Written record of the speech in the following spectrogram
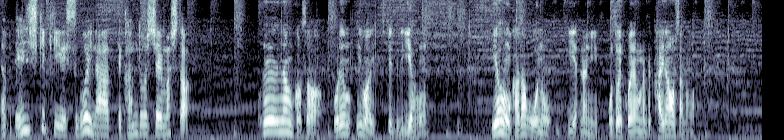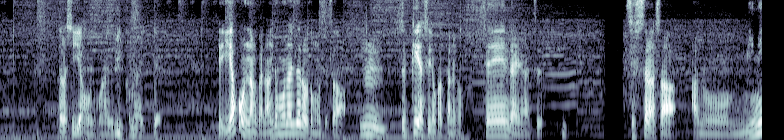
やっぱ電子機器すごいなって感動しちゃいました。俺なんかさ、俺今つけてるイヤホン？イヤホン片方のいや何？音が聞こえなくなって買い直したの？新しいイヤホンにこの間ビッグカメラ行って。で、イヤホンなんか何でも同じだろうと思ってさ、うん。すっげえ安いの買ったのよ。1000円台のやつ。そしたらさ、あのー耳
